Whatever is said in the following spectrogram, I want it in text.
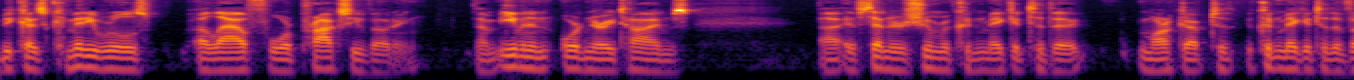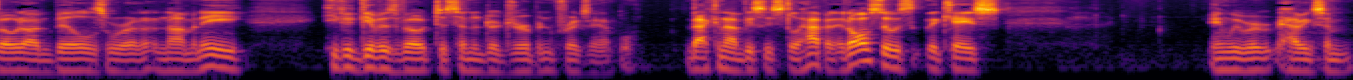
because committee rules allow for proxy voting. Um, even in ordinary times, uh, if Senator Schumer couldn't make it to the markup, to, couldn't make it to the vote on bills or a nominee, he could give his vote to Senator Durbin, for example. That can obviously still happen. It also is the case, and we were having some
